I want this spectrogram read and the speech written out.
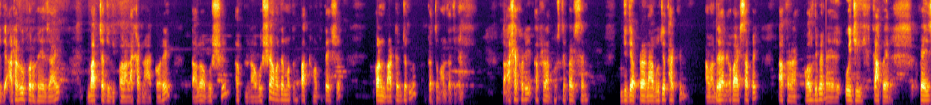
যদি আঠারো উপর হয়ে যায়, বাচ্চা যদি পড়ালেখা না করে, তাহলে অবশ্যই আপনারা অবশ্যই আমাদের মতন পাঠ্যমতে এসে কনভার্টের জন্য প্রতিবন্ধা দেবেন। তো আশা করি আপনারা বুঝতে পারছেন। যদি আপনারা না বুঝে থাকেন, আমাদের হোয়াটসঅ্যাপে আপনারা কল দিবেন উইজি কাপের পেজ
